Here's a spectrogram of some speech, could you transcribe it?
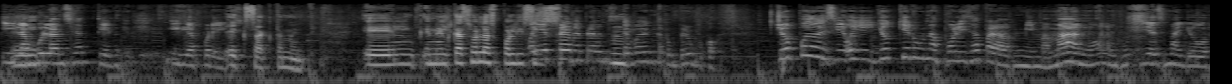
Y Eh, la ambulancia tiene, iría por ellos. Exactamente. En, en el caso de las pólizas... Oye, espérame, espérame, Mm. te voy a interrumpir un poco. Yo puedo decir, oye, yo quiero una póliza para mi mamá, ¿no? A lo mejor sí es mayor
